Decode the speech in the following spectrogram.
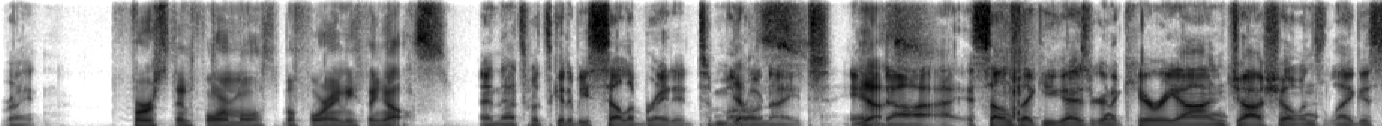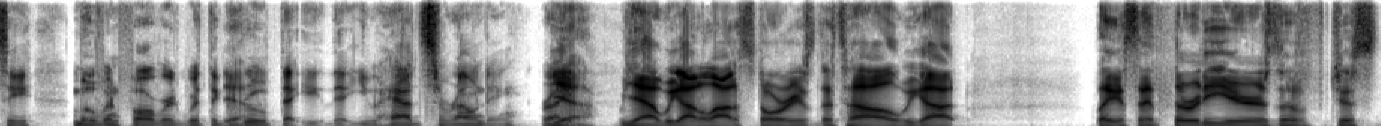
Right. first and foremost before anything else. And that's what's going to be celebrated tomorrow Yes. night. And Yes. uh, it sounds like you guys are going to carry on Josh Owen's legacy moving forward with the Yeah. group that you, that you had surrounding. Right. Yeah. Yeah. We got a lot of stories to tell. We got, like I said, 30 years of just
